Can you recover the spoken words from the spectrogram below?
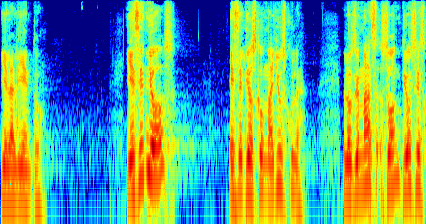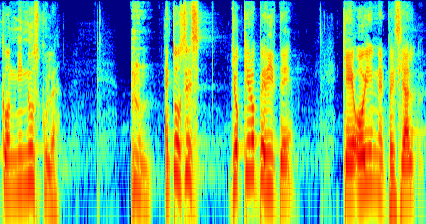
y el aliento. Y ese Dios es el Dios con mayúscula. Los demás son dioses con minúscula. Entonces, yo quiero pedirte que hoy en especial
